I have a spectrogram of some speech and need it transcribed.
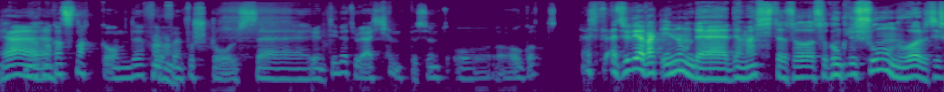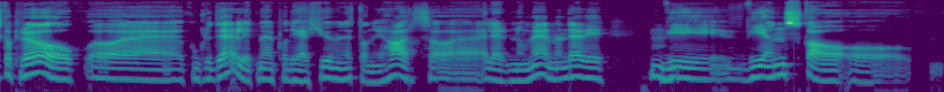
Ja, ja, Men at man kan snakke om det for å få en forståelse rundt ting, det tror jeg er kjempesunt og, og godt. Jeg, jeg tror vi har vært innom det, det meste. Så, så konklusjonen vår, hvis vi skal prøve å, å å, konkludere litt mer på de her 20 minuttene vi har, så, eh, eller noe mer, men det vi, vi, vi ønsker å, å,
